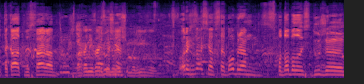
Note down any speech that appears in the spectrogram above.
така атмосфера. дружня. Організація на вищому рівні. Організація все добре, сподобалось дуже.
